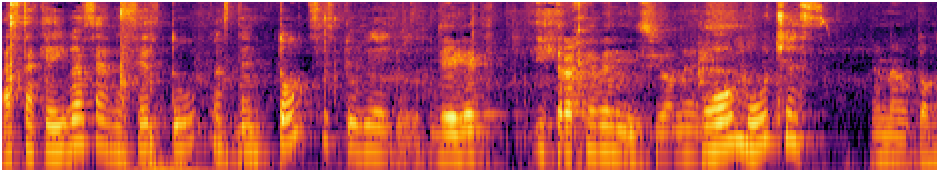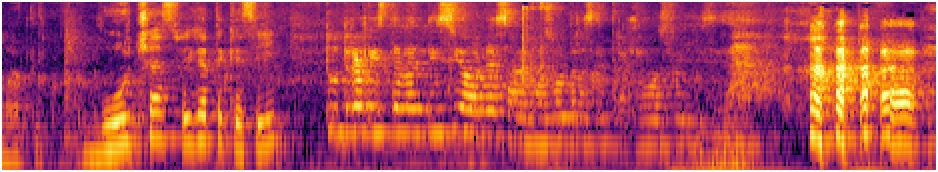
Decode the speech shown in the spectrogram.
hasta que ibas a nacer tú, hasta entonces tuve ayuda. Llegué y traje bendiciones Oh, muchas, en automático. muchas, fíjate que sí. Tú trajiste bendiciones, sabemos otras que trajimos felicidad.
